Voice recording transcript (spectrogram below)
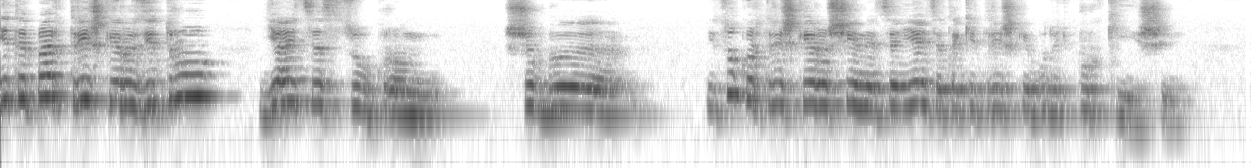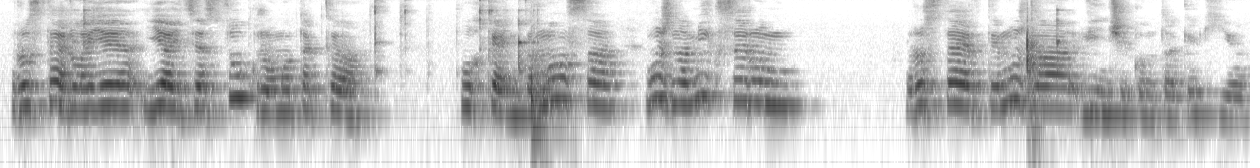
І тепер трішки розітру яйця з цукром, щоб е, і цукор трішки розчиниться, і яйця такі трішки будуть пухкіші. Розтерла я яйця з цукром, отака пухкенька маса. Можна міксером розтерти, можна вінчиком, так як я.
